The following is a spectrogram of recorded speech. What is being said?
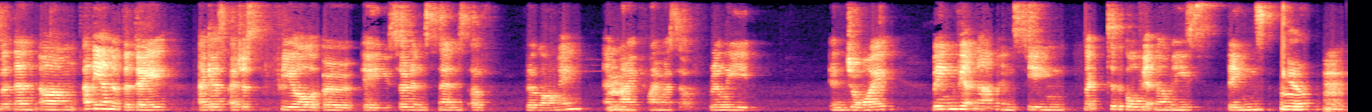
But then um, at the end of the day, I guess I just feel a, a certain sense of belonging, and Mm. I find myself really enjoy being in Vietnam and seeing like typical Vietnamese things Yeah. Mm.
